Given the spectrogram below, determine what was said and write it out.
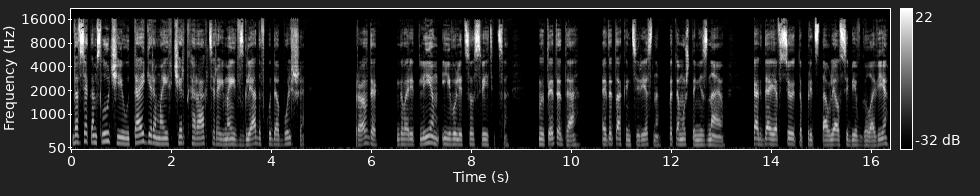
Во всяком случае, у Тайгера моих черт характера и моих взглядов куда больше. Правда? говорит Лиам, и его лицо светится. Вот это да. Это так интересно, потому что не знаю. Когда я все это представлял себе в голове,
